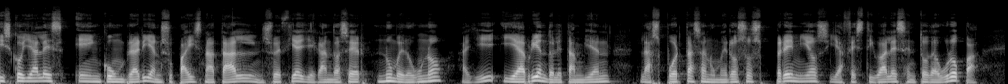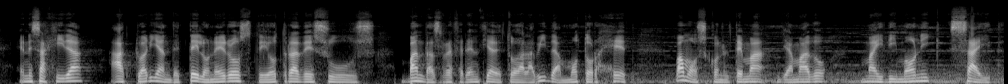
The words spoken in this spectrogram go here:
disco ya les encumbraría en su país natal, en Suecia, llegando a ser número uno allí y abriéndole también las puertas a numerosos premios y a festivales en toda Europa. En esa gira actuarían de teloneros de otra de sus bandas referencia de toda la vida, Motorhead. Vamos con el tema llamado My Demonic Side.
